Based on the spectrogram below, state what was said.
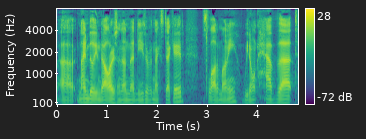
$9 billion in unmet needs over the next decade. It's a lot of money. We don't have that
